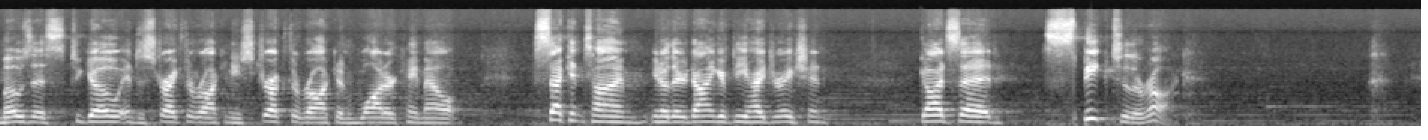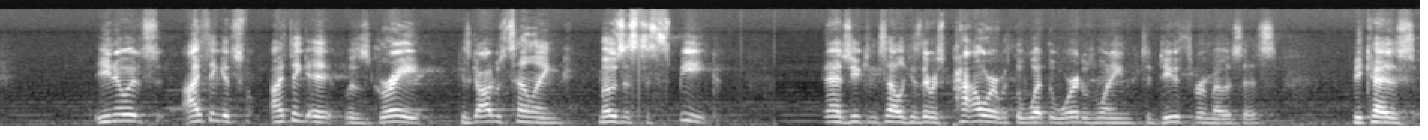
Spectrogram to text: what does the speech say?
Moses to go and to strike the rock, and he struck the rock, and water came out. second time, you know, they're dying of dehydration, God said, Speak to the rock. You know, it's, I, think it's, I think it was great because God was telling Moses to speak. And as you can tell, because there was power with the, what the word was wanting to do through Moses, because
